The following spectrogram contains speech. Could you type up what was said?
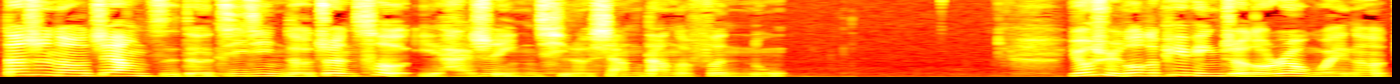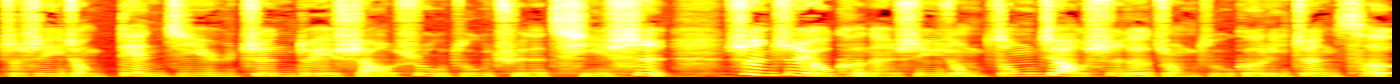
但是呢，这样子的激进的政策也还是引起了相当的愤怒。有许多的批评者都认为呢，这是一种奠基于针对少数族群的歧视，甚至有可能是一种宗教式的种族隔离政策。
